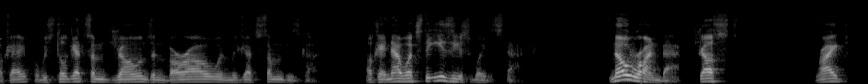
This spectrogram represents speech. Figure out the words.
Okay. But we still get some Jones and Burrow, and we got some of these guys. Okay. Now, what's the easiest way to stack? No run back, just right?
